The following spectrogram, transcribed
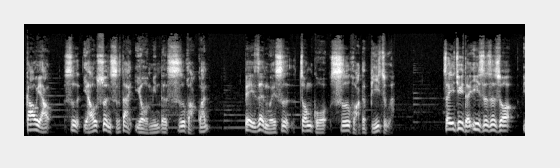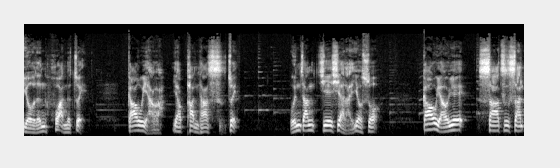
高尧是尧舜时代有名的司法官，被认为是中国司法的鼻祖啊。这一句的意思是说，有人犯了罪，高尧啊要判他死罪。文章接下来又说：高尧曰：杀之三。”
